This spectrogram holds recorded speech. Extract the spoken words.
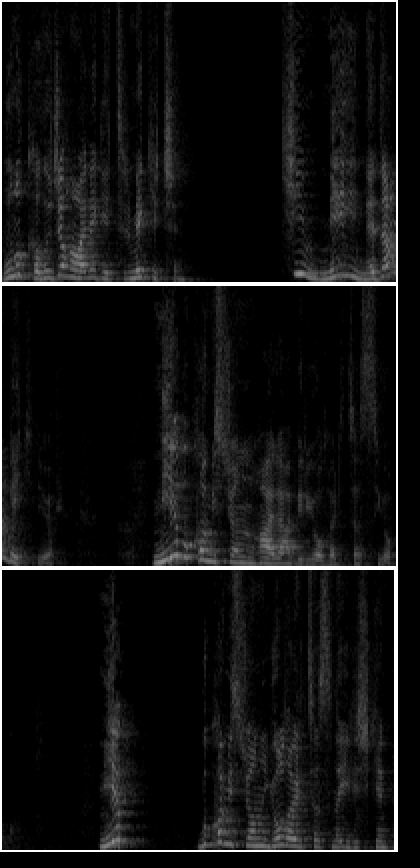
bunu kalıcı hale getirmek için kim neyi neden bekliyor? Niye bu komisyonun hala bir yol haritası yok? Niye bu komisyonun yol haritasına ilişkin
